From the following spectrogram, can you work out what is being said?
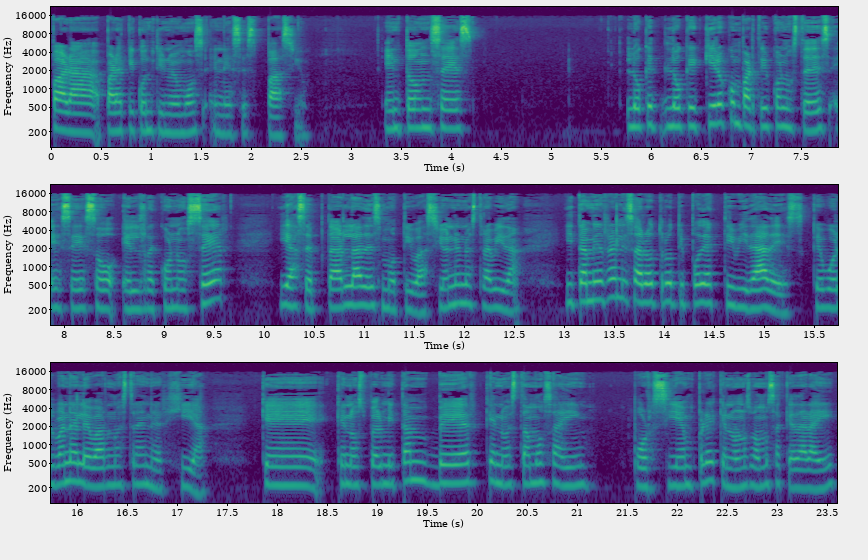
para, para que continuemos en ese espacio. Entonces, lo que, lo que quiero compartir con ustedes es eso, el reconocer y aceptar la desmotivación en nuestra vida y también realizar otro tipo de actividades que vuelvan a elevar nuestra energía, que, que nos permitan ver que no estamos ahí por siempre, que no nos vamos a quedar ahí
